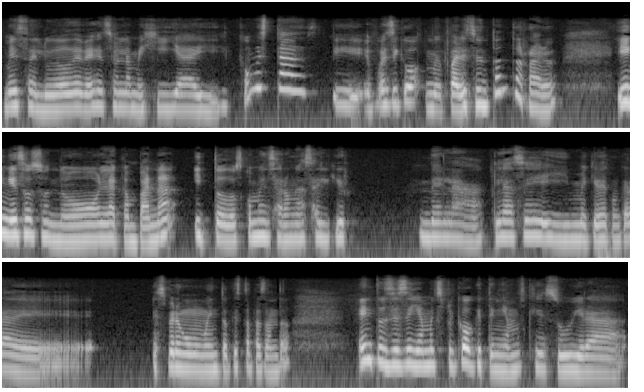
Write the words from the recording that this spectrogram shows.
me saludó de beso en la mejilla y ¿cómo estás? Y fue así como, me pareció un tanto raro. Y en eso sonó la campana y todos comenzaron a salir de la clase y me quedé con cara de espera un momento, ¿qué está pasando? Entonces ella me explicó que teníamos que subir a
